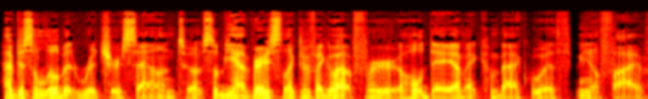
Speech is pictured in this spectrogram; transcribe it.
have just a little bit richer sound to them. So yeah, very selective. If I go out for a whole day, I might come back with you know five,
